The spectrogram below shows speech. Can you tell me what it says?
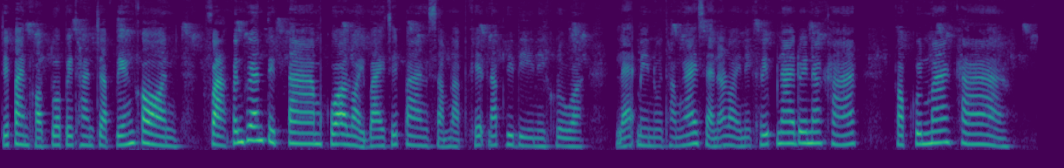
เจ๊ปานขอตัวไปทานจับเลี้ยงก่อน ฝากเพื่อนๆติดตามครัวอร่อยบายเจ๊ปานสำหรับเคล็ดลับดีๆในครัว และเมนูทำง่ายแสนอร่อยในคลิปหน้าด้วยนะคะ ขอบคุณมากค่ะ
